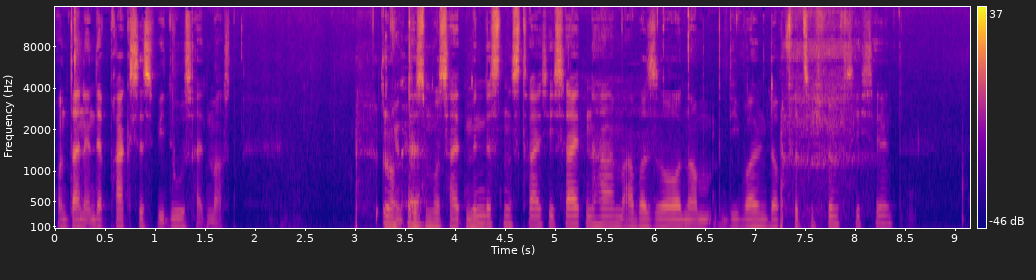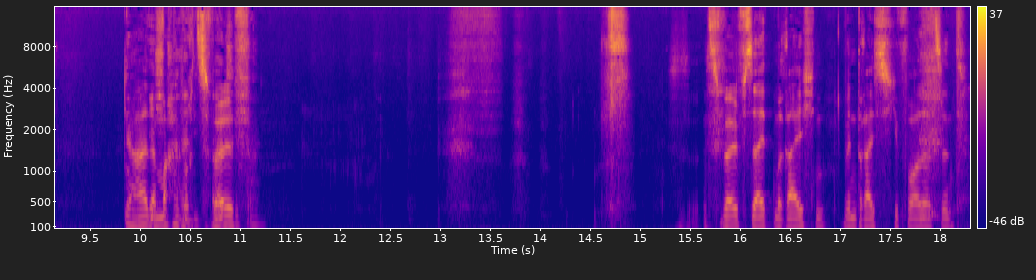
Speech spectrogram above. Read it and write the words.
und dann in der Praxis, wie du es halt machst. Und Okay. das muss halt mindestens 30 Seiten haben, aber so, die wollen glaube 40, 50 sehen. Ja, dann Ich mach einfach. 30 an. Zwölf Seiten reichen, wenn 30 gefordert sind.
